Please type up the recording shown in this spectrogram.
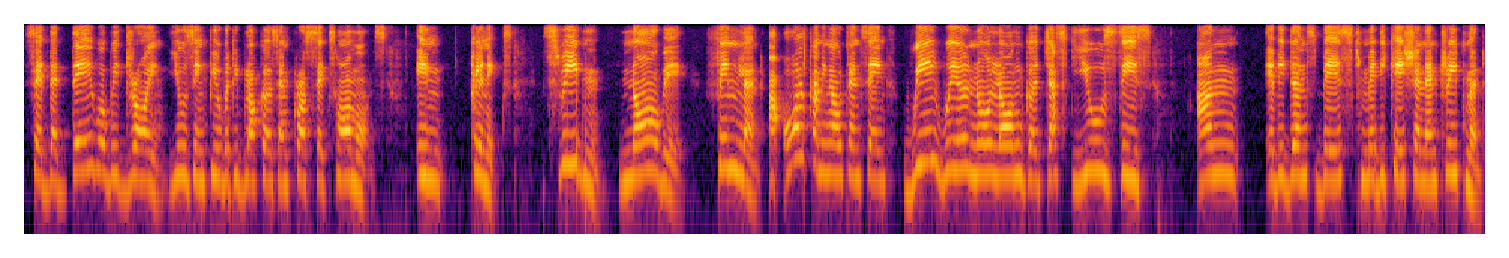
said that they were withdrawing using puberty blockers and cross sex hormones in clinics. Sweden, Norway, Finland are all coming out and saying we will no longer just use these unevidence based medication and treatment.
